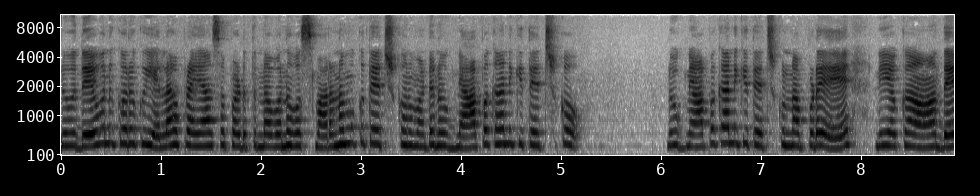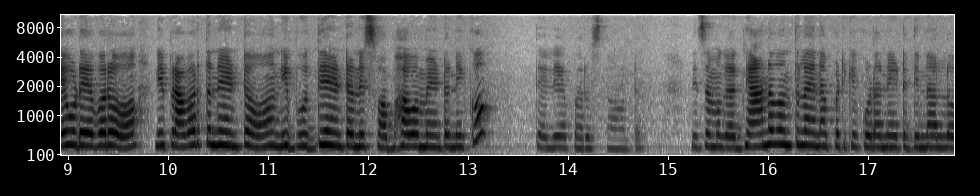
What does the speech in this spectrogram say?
నువ్వు దేవుని కొరకు ఎలా ప్రయాసపడుతున్నావో నువ్వు స్మరణముకు తెచ్చుకోనమంటే నువ్వు జ్ఞాపకానికి తెచ్చుకో. నువ్వు జ్ఞాపకానికి తెచ్చుకున్నప్పుడే నీ యొక్క దేవుడు ఎవరో నీ ప్రవర్తన ఏంటో నీ బుద్ధి ఏంటో నీ స్వభావం ఏంటో నీకు తెలియపరుస్తూ ఉంటుంది. నిజముగా జ్ఞానవంతులైనప్పటికీ కూడా నేటి దినాల్లో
